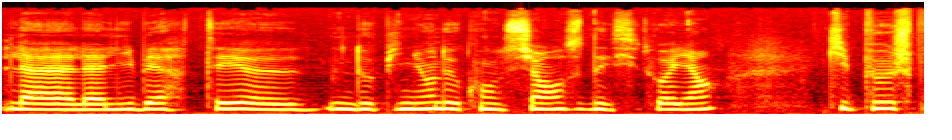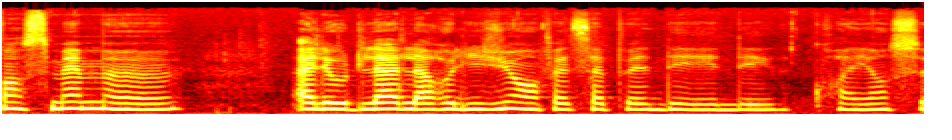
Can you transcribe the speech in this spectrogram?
la, liberté euh, d'opinion, de conscience des citoyens, qui peut, je pense, même aller au-delà de la religion. En fait, ça peut être des, croyances.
